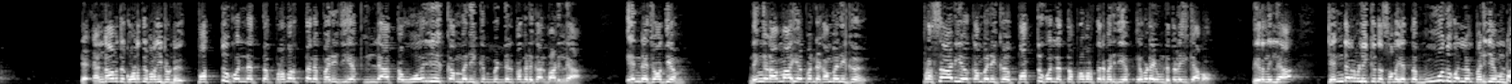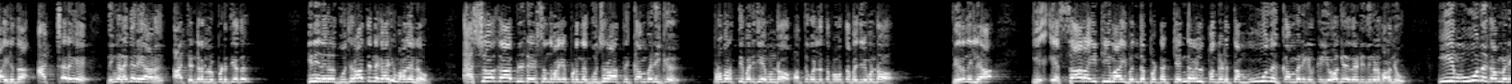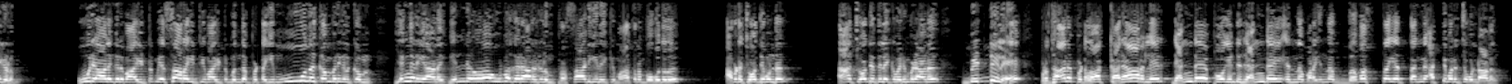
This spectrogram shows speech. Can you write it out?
രണ്ടാമത്തെ കോളത്തിൽ പറഞ്ഞിട്ടുണ്ട് പത്തു കൊല്ലത്തെ പ്രവർത്തന പരിചയം ഇല്ലാത്ത ഒരു കമ്പനിക്കും ബിഡിൽ പങ്കെടുക്കാൻ പാടില്ല. എന്റെ ചോദ്യം നിങ്ങളുടെ അമ്മായിയപ്പന്റെ കമ്പനിക്ക് പ്രസാഡിയോ കമ്പനിക്ക് പത്ത് കൊല്ലത്തെ പ്രവർത്തന പരിചയം എവിടെയുണ്ട് തെളിയിക്കാമോ? തീർന്നില്ല. ടെൻഡർ വിളിക്കുന്ന സമയത്ത് മൂന്ന് കൊല്ലം പരിചയമുണ്ടായിരുന്ന അക്ഷരയെ നിങ്ങൾ എങ്ങനെയാണ് ആ ടെൻഡറിൽ ഉൾപ്പെടുത്തിയത്? ഇനി നിങ്ങൾ ഗുജറാത്തിന്റെ കാര്യം പറഞ്ഞല്ലോ. അശോക ബിൽഡേഴ്സ് എന്ന് പറയപ്പെടുന്ന ഗുജറാത്ത് കമ്പനിക്ക് പ്രവൃത്തി പരിചയമുണ്ടോ? പത്ത് കൊല്ലത്തെ പ്രവർത്തന പരിചയമുണ്ടോ? തീർന്നില്ല. എസ് ആർ ഐ ടിയുമായി ബന്ധപ്പെട്ട ടെൻഡറിൽ പങ്കെടുത്ത മൂന്ന് കമ്പനികൾക്ക് യോഗ്യത നേടി നിങ്ങൾ പറഞ്ഞു. ഈ മൂന്ന് കമ്പനികളും ഊരാളുകളുമായിട്ടും എസ് ആർ ഐ ടിയുമായിട്ടും ബന്ധപ്പെട്ട ഈ മൂന്ന് കമ്പനികൾക്കും എങ്ങനെയാണ് എല്ലാ ഉപകരാറുകളും പ്രസാഡിയിലേക്ക് മാത്രം പോകുന്നത്? അവിടെ ചോദ്യമുണ്ട്. ആ ചോദ്യത്തിലേക്ക് വരുമ്പോഴാണ് ബിഡിലെ പ്രധാനപ്പെട്ടത്. ആ കരാറിലെ രണ്ട് പോയിന്റ് രണ്ട് എന്ന് പറയുന്ന വ്യവസ്ഥയെ തന്നെ അട്ടിമറിച്ചുകൊണ്ടാണ്.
